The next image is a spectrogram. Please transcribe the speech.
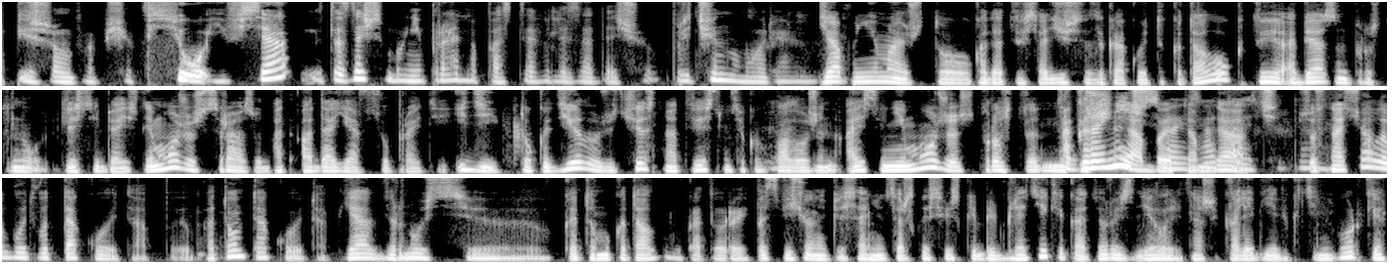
пишем вообще все и вся, это значит, мы неправильно поставили задачу. Причин море. Я понимаю, что когда ты садишься за какой-то каталог, ты обязан просто, ну, для себя, если можешь сразу от А до Я все пройти, иди. Только делай уже честно, ответственно, все как положено. А если не можешь, просто напиши об этом. Задачи, да, да. Что сначала будет вот такой этап, потом такой этап. Я вернусь э, к этому каталогу, который посвящен написанию царско-сельской библиотеки, который сделали наши коллеги в Екатеринбурге.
